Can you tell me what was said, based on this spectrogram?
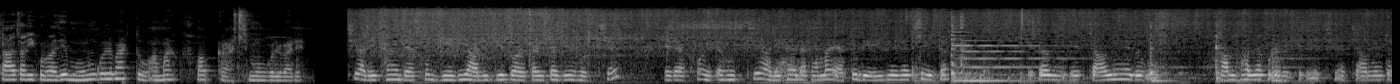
তাড়াতাড়ি করব আজকে মঙ্গলবার তো, আমার সব কাজ মঙ্গলবারে। আর এখানে দেখো গেঁড়ি আলু দিয়ে তরকারিটা যে হচ্ছে, এ দেখো, এটা হচ্ছে, আর এখানে দেখো আমার এত দেরি হয়ে গেছে, এটা এটা চাউমিনে দেবো। হাফ ভাজা করে রেখে দিয়েছি, আর চাউমিনটা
